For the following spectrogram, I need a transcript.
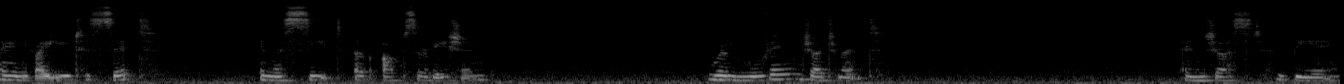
I invite you to sit in the seat of observation, removing judgment and just being.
